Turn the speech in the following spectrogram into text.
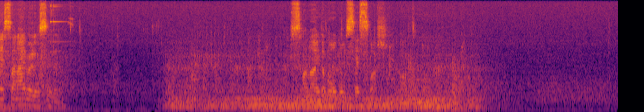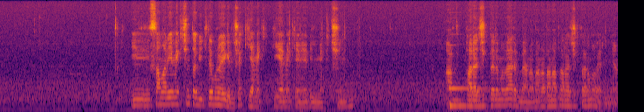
Ve sanayi bölgesine gidelim. Sanayide bol bol ses var. Artık. İnsanlar yemek için tabii ki de buraya gelecek. Yemek yemek yemeyebilmek için. Artık paracıklarımı verin bana. Bana bana paracıklarımı verin ya.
